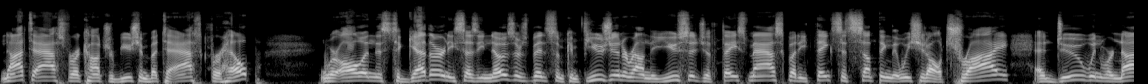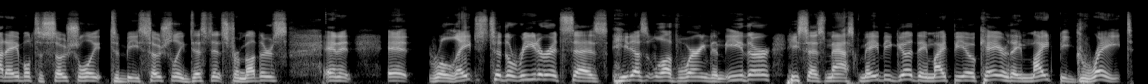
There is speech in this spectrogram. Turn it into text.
not to ask for a contribution, but to ask for help. We're all in this together. And he says he knows there's been some confusion around the usage of face masks, but he thinks it's something that we should all try and do when we're not able to socially to be socially distanced from others. And it it relates to the reader. It says he doesn't love wearing them either. He says masks may be good, they might be okay, or they might be great,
